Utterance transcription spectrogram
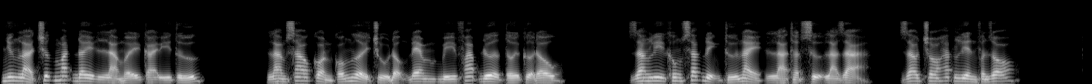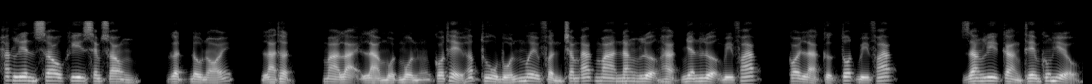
Nhưng là trước mắt đây là mấy cái ý tứ. Làm sao còn có người chủ động đem bí pháp đưa tới cửa đâu? Giang Ly không xác định thứ này là thật sự là giả, giao cho Hắc Liên phân rõ. Hắc Liên sau khi xem xong, gật đầu nói, là thật, mà lại là một môn có thể hấp thu 40% ác ma năng lượng hạt nhân lượng bí pháp, coi là cực tốt bí pháp. Giang Ly càng thêm không hiểu,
